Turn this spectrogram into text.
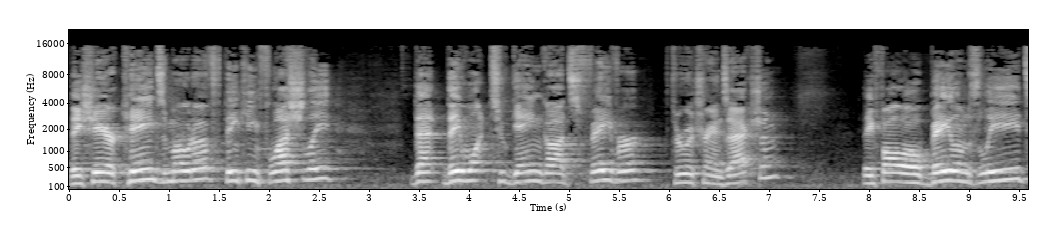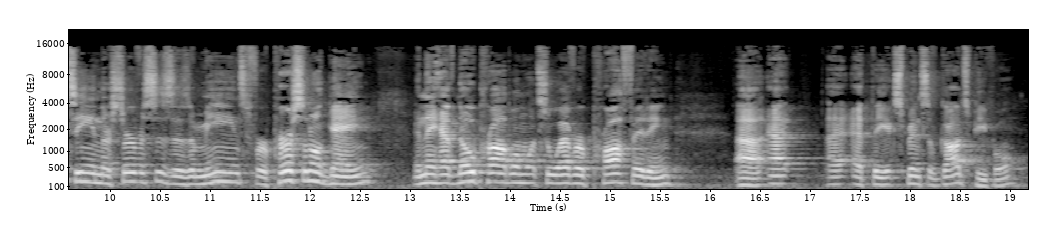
They share Cain's motive, thinking fleshly, that they want to gain God's favor through a transaction. They follow Balaam's lead, seeing their services as a means for personal gain, and they have no problem whatsoever profiting uh, at, at the expense of God's people.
